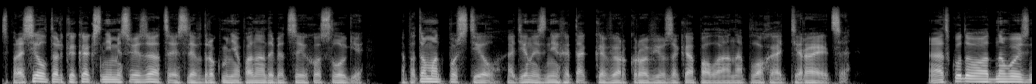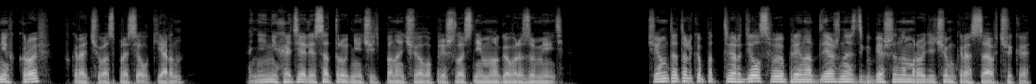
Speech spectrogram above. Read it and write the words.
«Спросил только, как с ними связаться, если вдруг мне понадобятся их услуги. А потом отпустил. Один из них и так ковер кровью закапал, а она плохо оттирается». «А откуда у одного из них кровь?» — вкратчиво спросил Керн. «Они не хотели сотрудничать поначалу, пришлось немного вразумить». «Чем ты только подтвердил свою принадлежность к бешеным родичам красавчика»,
